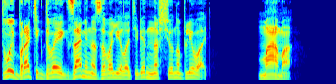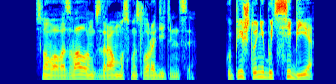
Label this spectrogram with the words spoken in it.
«Твой братик два экзамена завалил, а тебе на все наплевать». «Мама!» — снова возвал он к здравому смыслу родительницы. «Купи что-нибудь себе.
